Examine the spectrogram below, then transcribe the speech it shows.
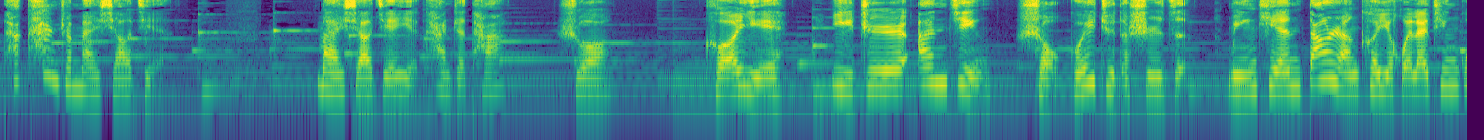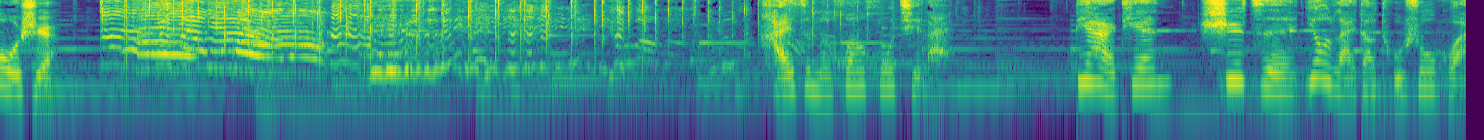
他看着麦小姐，麦小姐也看着他，说：“可以，一只安静、守规矩的狮子，明天当然可以回来听故事。”孩子们欢呼起来。第二天，狮子又来到图书馆。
